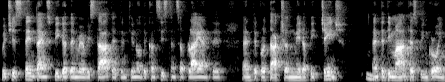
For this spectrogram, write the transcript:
which is 10 times bigger than where we started and you know the consistent supply and the and the production made a big change mm. and the demand has been growing.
